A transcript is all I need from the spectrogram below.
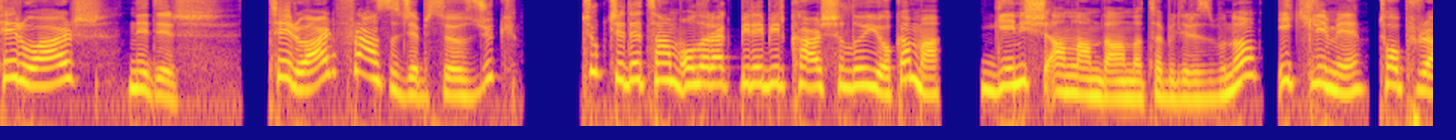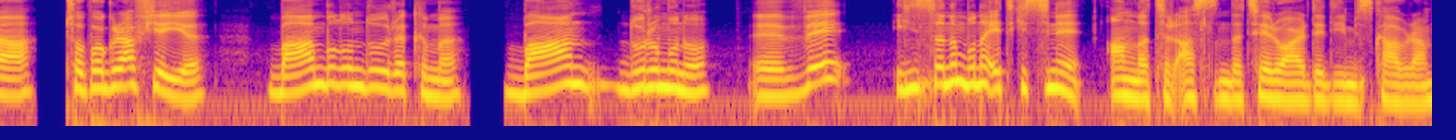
Teruar nedir? Teruar Fransızca bir sözcük. Türkçe'de tam olarak birebir karşılığı yok ama geniş anlamda anlatabiliriz bunu. İklimi, toprağı, topografyayı, bağın bulunduğu rakımı, bağın durumunu e, ve insanın buna etkisini anlatır aslında teruar dediğimiz kavram.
